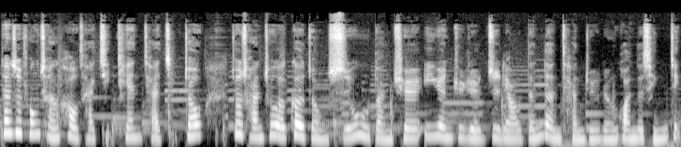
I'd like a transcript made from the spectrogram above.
但是封城后才几天，才几周，就传出了各种食物短缺、医院拒绝治疗等等惨绝人寰的情景。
